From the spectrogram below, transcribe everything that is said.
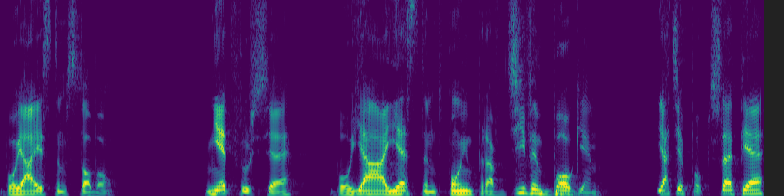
bo ja jestem z tobą. Nie trwóż się, bo ja jestem twoim prawdziwym Bogiem. Ja cię pokrzepię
